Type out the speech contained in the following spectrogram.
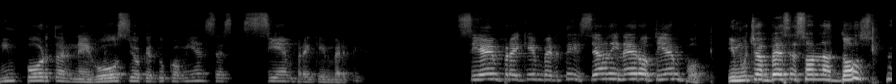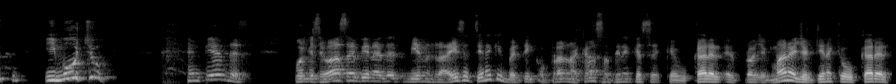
no importa el negocio que tú comiences, siempre hay que invertir. Siempre hay que invertir, sea dinero o tiempo. Y muchas veces son las dos. y mucho. ¿Entiendes? Porque si vas a hacer bienes, bienes raíces, tienes que invertir, comprar la casa, tienes que, buscar el, el, project manager, tienes que buscar el,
